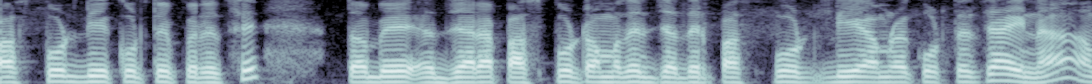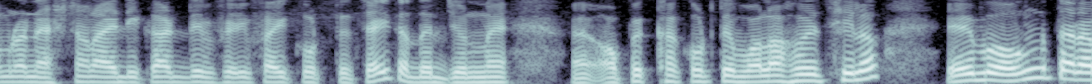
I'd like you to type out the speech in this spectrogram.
পাসপোর্ট দিয়ে করতে পেরেছে। তবে যারা পাসপোর্ট, আমাদের যাদের পাসপোর্ট দিয়ে আমরা করতে চাই না, আমরা ন্যাশনাল আইডি কার্ড দিয়ে ভেরিফাই করতে চাই, তাদের জন্য অপেক্ষা করতে বলা হয়েছিল এবং তারা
